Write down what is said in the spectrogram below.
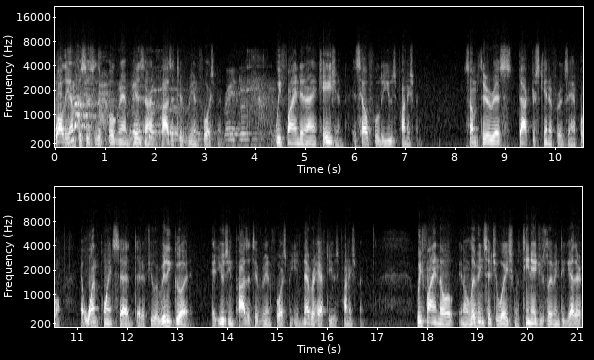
While the emphasis of the program is on positive reinforcement, we find that on occasion it's helpful to use punishment. Some theorists, Dr. Skinner for example, at one point said that if you were really good at using positive reinforcement, you'd never have to use punishment. We find, though, in a living situation with teenagers living together,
